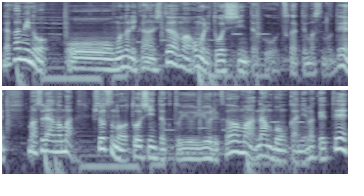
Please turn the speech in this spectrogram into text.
中身のものに関しては、まあ、主に投資信託を使ってますので、まあ、それはあの、まあ、一つの投資信託というよりかは、まあ、何本かに分けて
